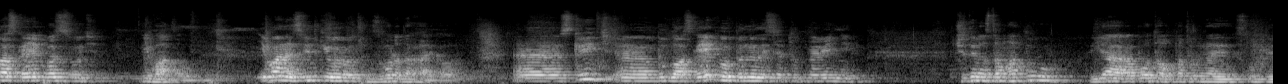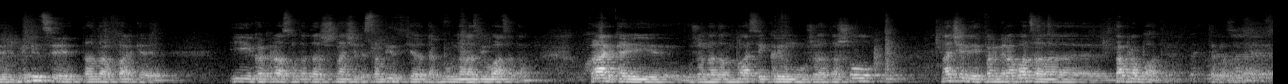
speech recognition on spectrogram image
ласка, як вас звуть? Иван зовут. Іване, звідки ви родом? С города Харькова. Е, скажіть, е, будь ласка, як ви опинилися тут на війні? В 2014 году я работал в патрульной службе милиции тогда в Харькове. И как раз вот это ж начали события так бурно развиваться там. В Харькове, уже на Донбассе, Крым уже отошел. Начали формироваться э, добробаты, так называемые.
